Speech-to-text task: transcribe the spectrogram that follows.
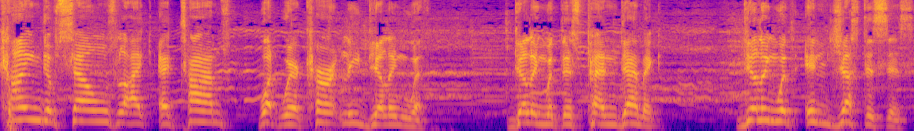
Kind of sounds like at times what we're currently dealing with. Dealing with this pandemic, dealing with injustices,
